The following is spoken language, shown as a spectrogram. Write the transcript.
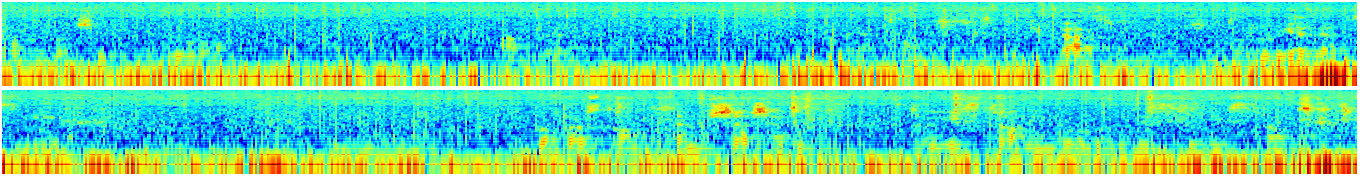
Tam zobaczyli, nie było aby jakąś mistyfikacją, że to był jeden z nich i, i po prostu on potem przeszedł z drugiej strony i było go widać z drugiej strony.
